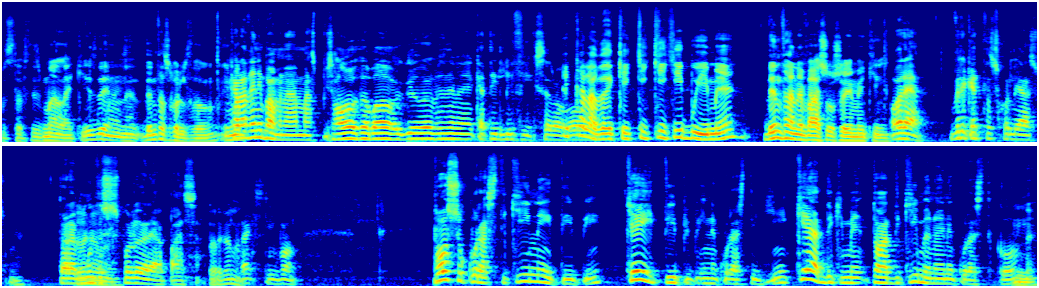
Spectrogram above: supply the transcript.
σε αυτές τις μαλακίες. Δεν, δεν θα ασχοληθώ. Είμαι- Καλά, δεν είπαμε να μας πεις «Ω, θα πάω και με κάτι λύθη, ξέρω Ε, εγώ». καλά, δε, και εκεί, και εκεί που είμαι, δεν θα ανεβάσω όσο είμαι εκεί. Ωραία. Βρήκα τι θα σχολιάσουμε. Τώρα μου Παρακαλώ. έδωσες πολύ ωραία πάσα. Παρακαλώ. Εντάξει, λοιπόν. Πόσο κουραστικοί είναι οι τύποι και οι τύποι είναι κουραστικοί και αντικειμε- το αντικείμενο είναι κουραστικό. Ναι.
